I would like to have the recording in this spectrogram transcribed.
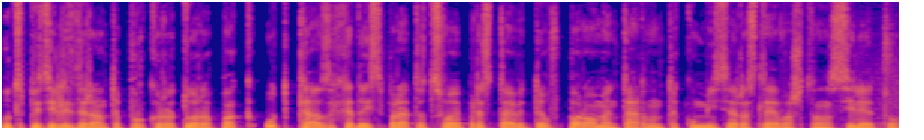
От специализираната прокуратура пък отказаха да изпратят свой представител в парламентарната комисия, разследваща насилието.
